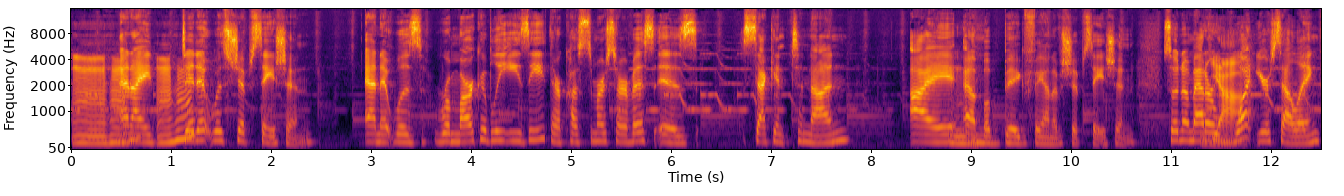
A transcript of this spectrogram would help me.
Mm-hmm. And I mm-hmm. did it with ShipStation. And it was remarkably easy. Their customer service is second to none. I am a big fan of ShipStation. So no matter Yeah. what you're selling,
